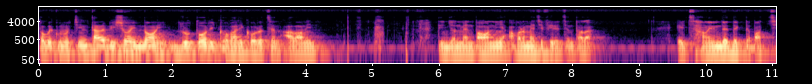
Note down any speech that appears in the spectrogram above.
তবে কোনো চিন্তার বিষয় নয়, দ্রুত রিকভারি করেছেন আলামিন। তিনজন ম্যান পাওয়ার নিয়ে আবার ম্যাচে ফিরেছেন তারা। এই শামিমদের দেখতে পাচ্ছি।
